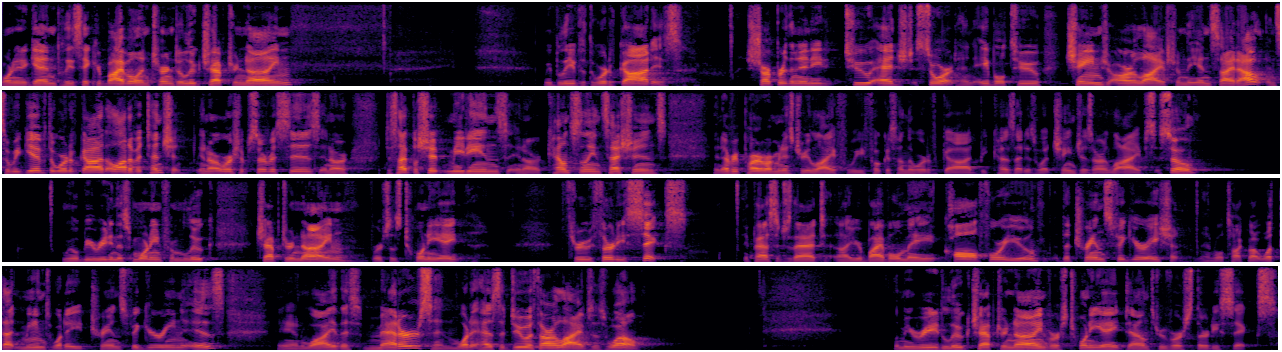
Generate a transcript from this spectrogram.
Morning again. Please take your Bible and turn to Luke chapter 9. We believe that the Word of God is sharper than any two edged sword and able to change our lives from the inside out. And so we give the Word of God a lot of attention in our worship services, in our discipleship meetings, in our counseling sessions. In every part of our ministry life, we focus on the Word of God because that is what changes our lives. So, we will be reading this morning from Luke chapter 9, verses 28 through 36, a passage that uh, your Bible may call for you the Transfiguration. And we'll talk about what that means, what a transfiguring is, and why this matters, and what it has to do with our lives as well. Let me read Luke chapter 9, verse 28 down through verse 36.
